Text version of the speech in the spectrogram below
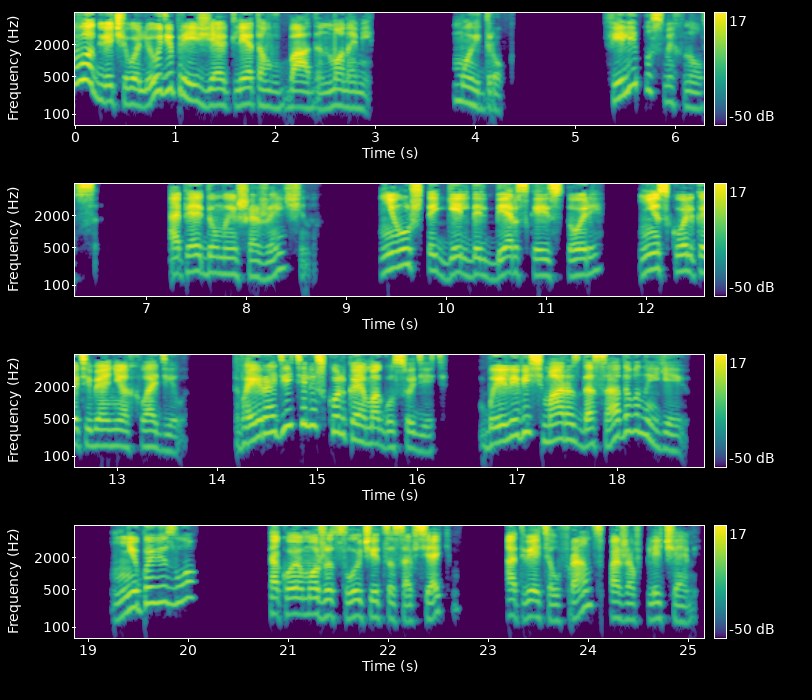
Вот для чего люди приезжают летом в Баден, Монами. Мой друг». Филипп усмехнулся. «Опять думаешь о женщинах? Неужто гельдельбергская история нисколько тебя не охладила? Твои родители, сколько я могу судить, были весьма раздосадованы ею. Не повезло. Такое может случиться со всяким, — ответил Франц, пожав плечами.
